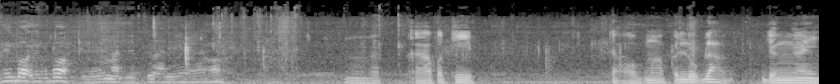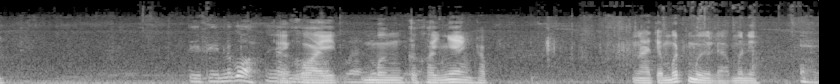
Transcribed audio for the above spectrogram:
ให้บอกอีกบ่เออมัดอยู่ตัวอันนี้นะเอาอืมครับ ขาประทีปจะออกมาเป็นรูปร่างยังไง ตีตีนแล้วบ่ไอ้คอยมึงก็คอยแง่งครับ น่าจะหมดมือแล้วมื้อนี้เออ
